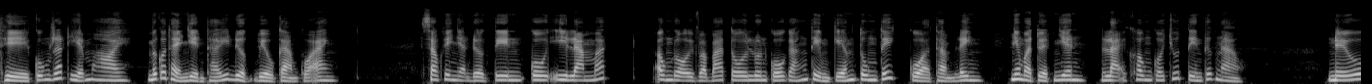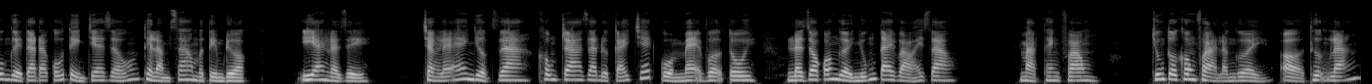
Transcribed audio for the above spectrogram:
thì cũng rất hiếm hoi mới có thể nhìn thấy được biểu cảm của anh. Sau khi nhận được tin cô Y Lam mất, ông nội và ba tôi luôn cố gắng tìm kiếm tung tích của Thẩm Linh, nhưng mà tuyệt nhiên lại không có chút tin tức nào. Nếu người ta đã cố tình che giấu thì làm sao mà tìm được? Ý anh là gì? Chẳng lẽ nhược ra không tra ra được cái chết của mẹ vợ tôi là do có người nhúng tay vào hay sao? Mạc Thanh Phong, chúng tôi không phải là người ở Thượng Lãng.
